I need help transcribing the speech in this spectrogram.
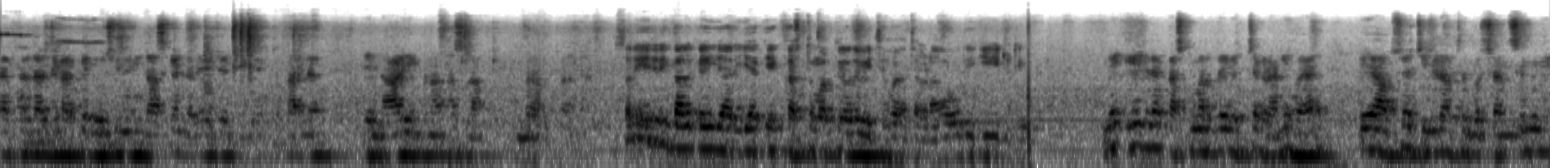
ਐਫਆਰ ਦਰਜ ਕਰਕੇ ਦੋਸ਼ੀ ਨੂੰ ਹੀ 10 ਘੰਟੇ ਦੇ ਵਿੱਚ ਗ੍ਰਿਫਤ ਕਰ ਲਿਆ ਤੇ ਨਾਲ ਹੀ ਆਪਣਾ ਅਸਲਾ ਬਰਾਮਦ ਕਰ ਲਿਆ। ਸਰ ਇਹ ਜਿਹੜੀ ਗੱਲ ਕਹੀ ਜਾ ਰਹੀ ਹੈ ਕਿ ਕਸਟਮਰ ਤੇ ਉਹਦੇ ਵਿੱਚ ਹੋਇਆ ਝਗੜਾ ਉਹਦੀ ਕੀ ਡਿਟੇਲ ਨਹੀਂ ਇਹ ਜਿਹੜਾ ਕਸਟਮਰ ਦੇ ਵਿੱਚ ਝਗੜਾ ਨਹੀਂ ਹੋਇਆ ਇਹ ਆਪਸ ਵਿੱਚ ਜਿਹੜਾ ਉੱਥੇ ਗੁਰਸ਼ਰਨ ਸਿੰਘ ਵੀ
